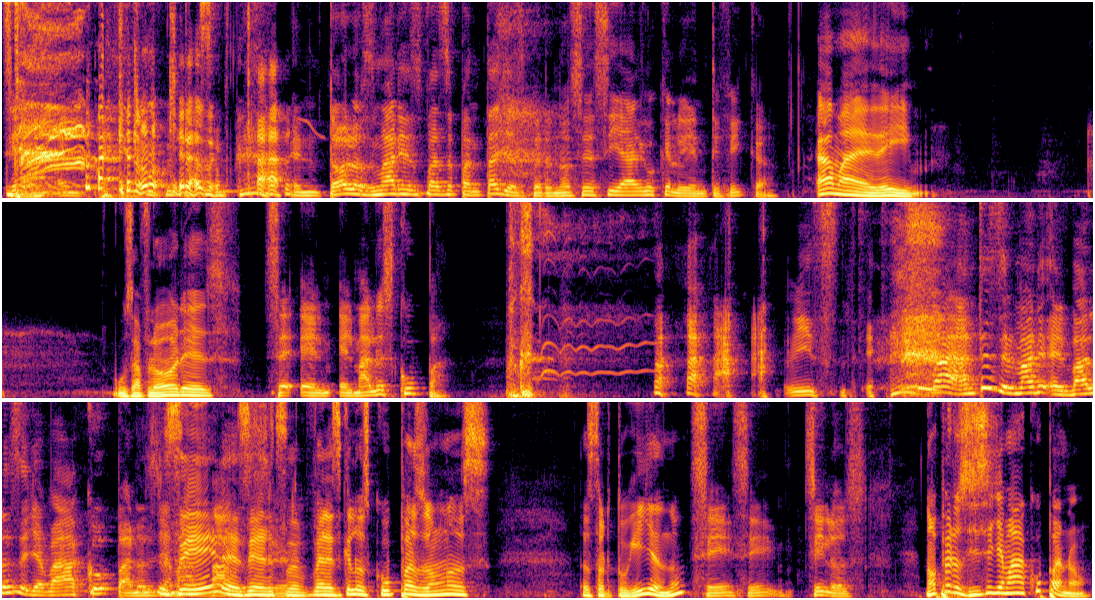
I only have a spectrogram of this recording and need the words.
Sí, en, que no lo quiere aceptar. en todos los Marios pasa pantallas, pero no sé si hay algo que lo identifica. Ah, de ahí. Usa flores. Se- el, el malo es Koopa. ¿Viste? Ma, antes el, Mario, el malo se llamaba Koopa, no se llamaba Sí, Bowser. es cierto. Pero es que los cupas son los. Las tortuguillas, ¿no? Sí, sí. Sí, los... No, pero sí se llamaba Cupa, ¿no?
